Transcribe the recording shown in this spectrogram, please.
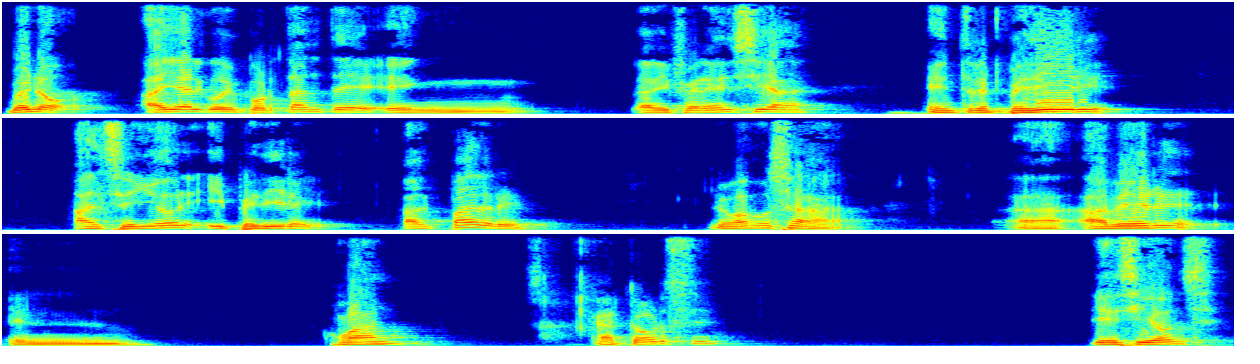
Bueno, hay algo importante en la diferencia entre pedir al Señor y pedir al Padre. Lo vamos a a, ver en Juan 14, 10 y 11.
